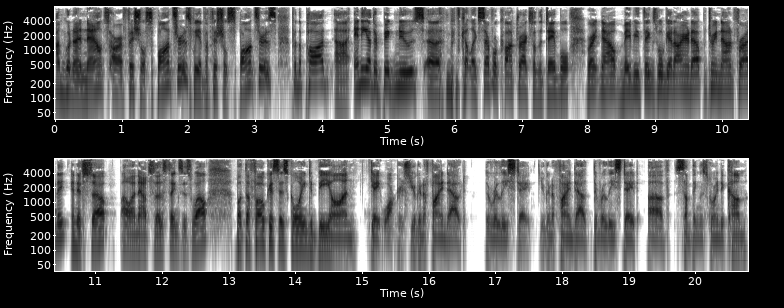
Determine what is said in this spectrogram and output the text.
I'm going to announce our official sponsors. We have official sponsors for the pod. Uh, any other big news? Uh, we've got like several contracts on the table right now. Maybe things will get ironed out between now and Friday. And if so, I'll announce those things as well. But the focus is going to be on Gatewalkers. You're going to find out the release date. You're going to find out the release date of something that's going to come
